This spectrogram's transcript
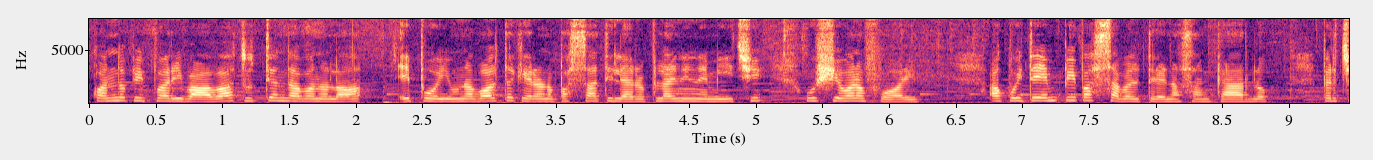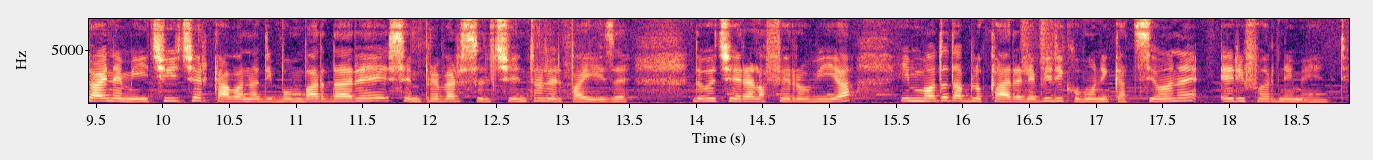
Quando Pippo arrivava, tutti andavano là e poi, una volta che erano passati gli aeroplani nemici, uscivano fuori. A quei tempi passava il treno a San Carlo, perciò i nemici cercavano di bombardare sempre verso il centro del paese, dove c'era la ferrovia, in modo da bloccare le vie di comunicazione e rifornimenti.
